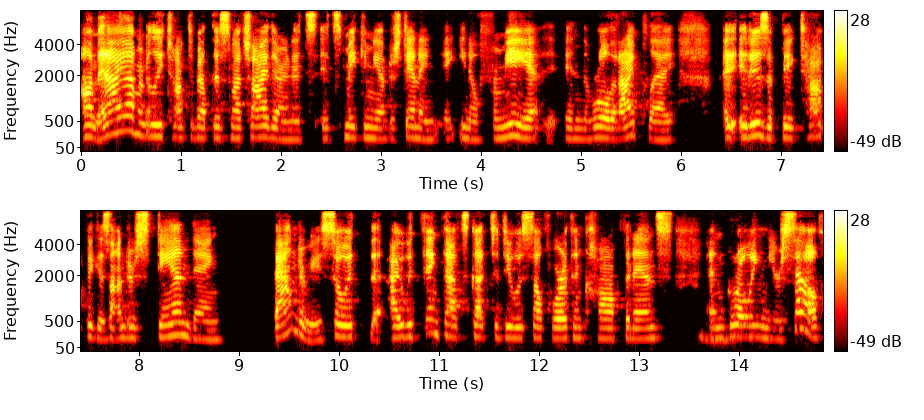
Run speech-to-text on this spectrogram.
um, and i haven't really talked about this much either and it's it's making me understand you know for me in the role that i play it is a big topic is understanding boundaries. So it, I would think that's got to do with self worth and confidence and mm-hmm. growing yourself.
